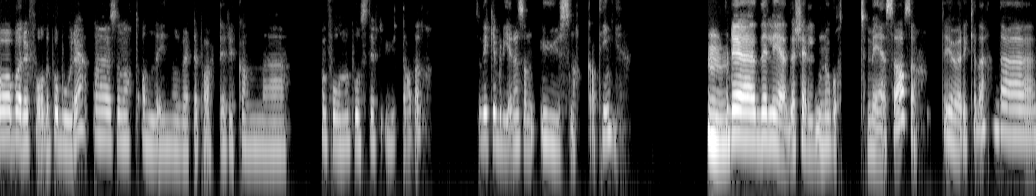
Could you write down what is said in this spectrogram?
og bare få det på bordet, uh, sånn at alle involverte parter kan, uh, kan, få noe positivt ut av det. Så det ikke blir en sånn usnakka ting. Mm. For det, det, leder sjelden noe godt med seg, altså. Det gjør ikke det. det er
